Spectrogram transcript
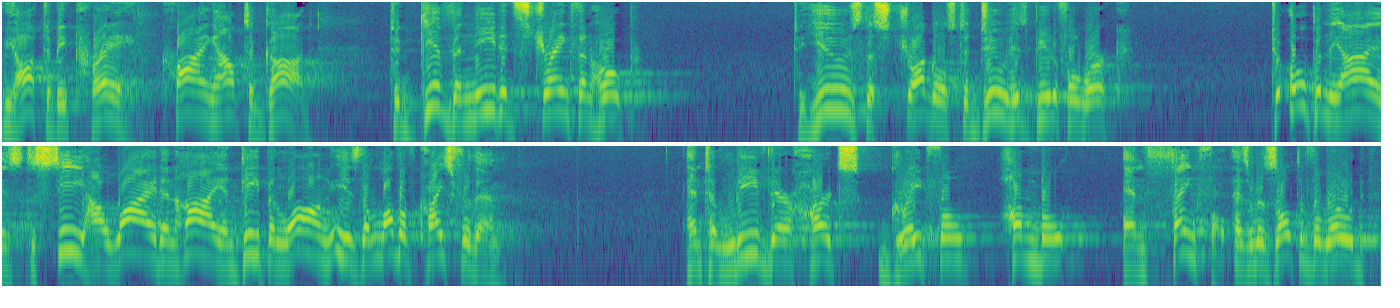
we ought to be praying, crying out to God to give the needed strength and hope, to use the struggles to do His beautiful work, to open the eyes to see how wide and high and deep and long is the love of Christ for them and to leave their hearts grateful, humble, and thankful as a result of the road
